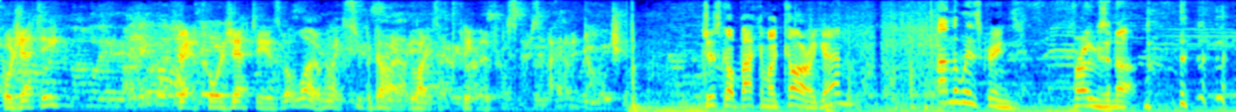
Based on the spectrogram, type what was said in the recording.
courgette. Bit of courgette as well. Whoa, I'm like super diet. Light's like completely gonna indulge. Just got back in my car again, and the windscreen's frozen up.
